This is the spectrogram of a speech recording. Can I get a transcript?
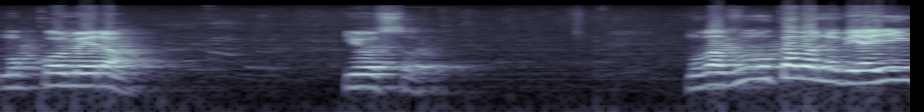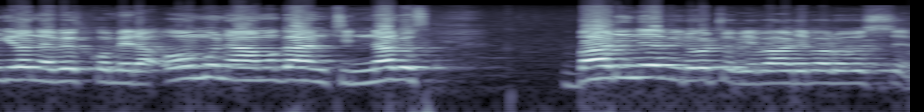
mu kkomera. Yusufu mu bavubuka bano bye yayingira nabo ekkomera omu n'amugaa nti baalina ebirooto bye baali baloose.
